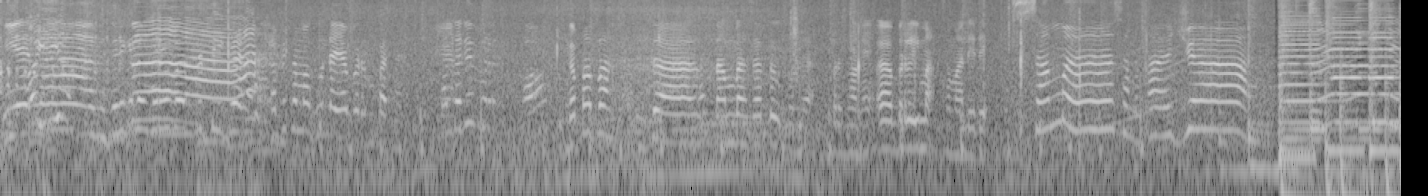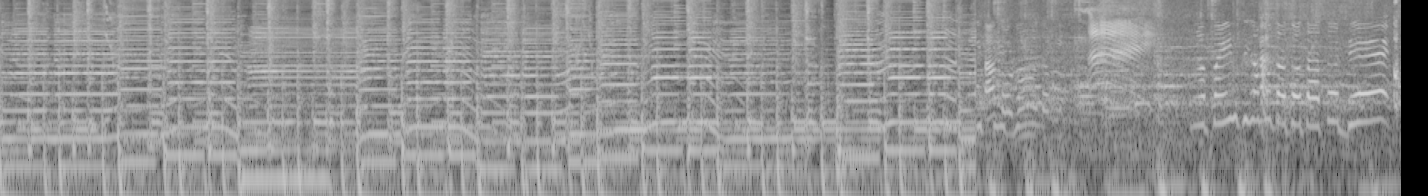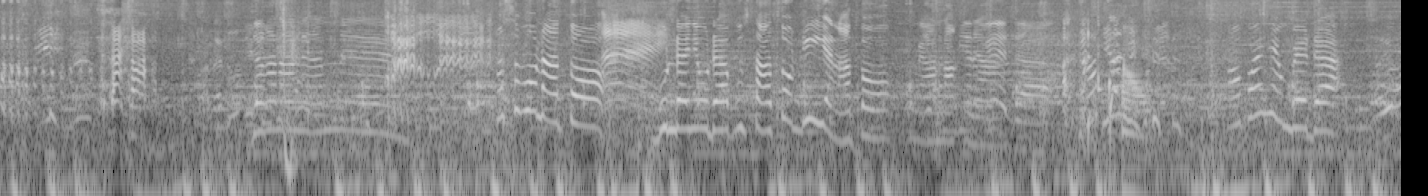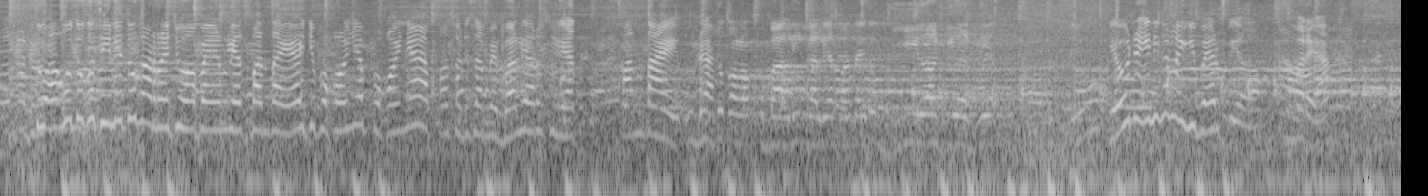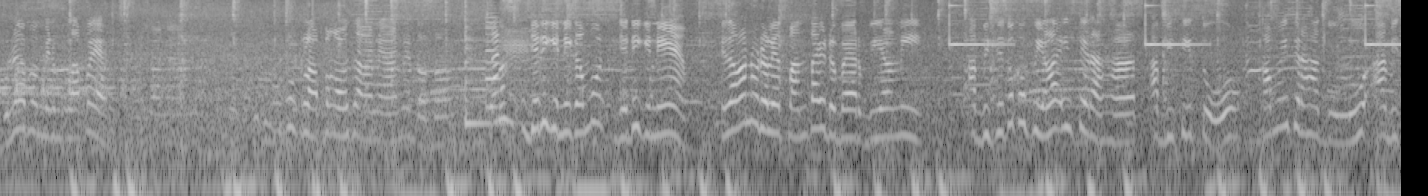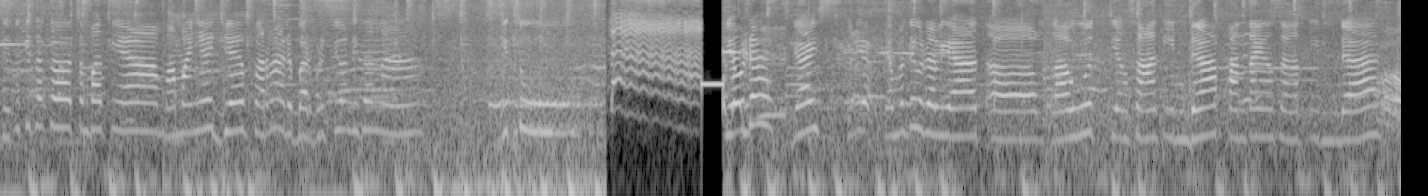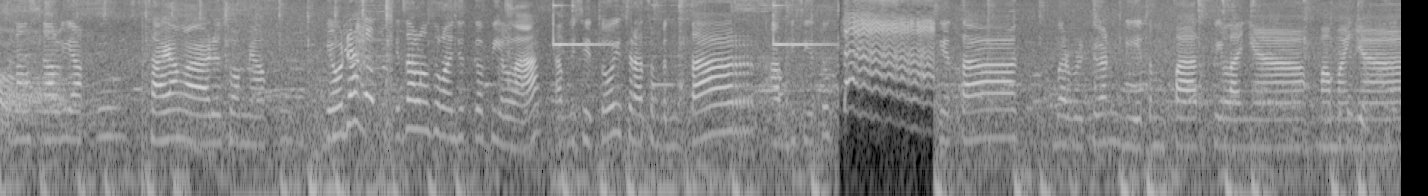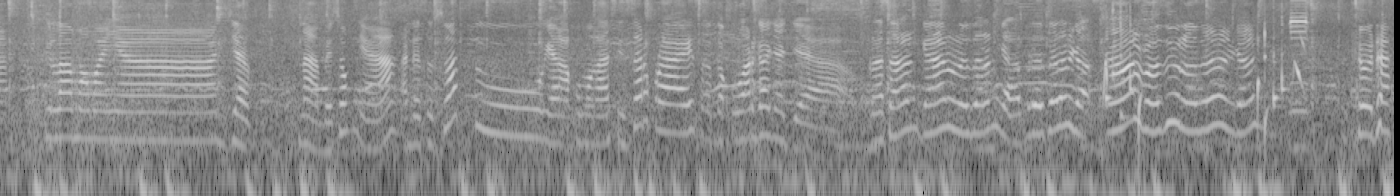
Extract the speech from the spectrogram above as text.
Iya, Oh, iya. Jadi kita Nah. berempat bertiga. Tapi sama bunda ya berempat ya. Kan tadi ber Oh. Gak apa-apa, bisa tambah satu bunda personel eh, berlima sama dede. Sama, sama aja. Ngapain sih kamu tato-tato, Dek? Jangan aneh-aneh. Masa mau nato? Bundanya udah hapus tato, dia nato. Ini anaknya. Beda. Apanya yang beda? Tuh aku tuh ke sini tuh karena cuma pengen lihat pantai aja pokoknya pokoknya pas udah sampai Bali harus lihat pantai udah Itu kalau ke Bali nggak lihat pantai itu gila gila gila. ya udah ini kan lagi bayar bill sabar ya udah apa minum kelapa ya? Aku kelapa nggak usah aneh-aneh Dono kan jadi gini kamu jadi gini. Kita kan udah lihat pantai udah bayar bill nih. Abis itu ke villa istirahat. Abis itu kamu istirahat dulu. Abis itu kita ke tempatnya mamanya Jeff karena ada barbekyuan di sana. Gitu. Ya udah guys. Yang penting udah lihat em, laut yang sangat indah pantai yang sangat indah. Senang sekali aku sayang nggak ada suami aku ya udah kita langsung lanjut ke villa habis itu istirahat sebentar habis itu kita barbekyuan di tempat villanya mamanya villa mamanya Jeff Nah besoknya ada sesuatu yang aku mau kasih surprise untuk keluarganya Jeff. Penasaran kan? Penasaran nggak? Penasaran nggak? Kan pasti penasaran kan? Ya udah,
